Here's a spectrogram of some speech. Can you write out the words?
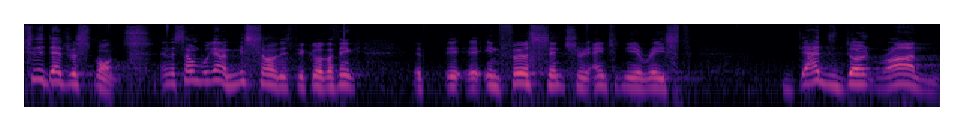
see the dad's response. And some, we're going to miss some of this because I think it, it, in first century ancient Near East, dads don't run.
